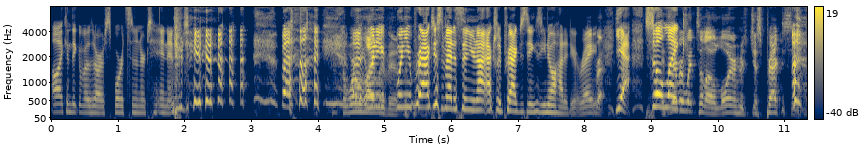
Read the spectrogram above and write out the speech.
all I can think of is our sports and, entertain- and entertainment. but The world uh, I when you live in. when you practice medicine, you're not actually practicing because you know how to do it, right? Right. Yeah. So If like, you ever went to a lawyer who's just practicing,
